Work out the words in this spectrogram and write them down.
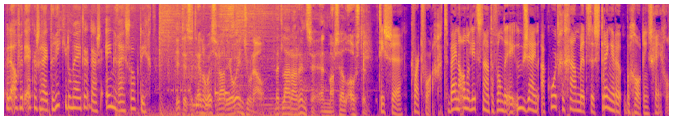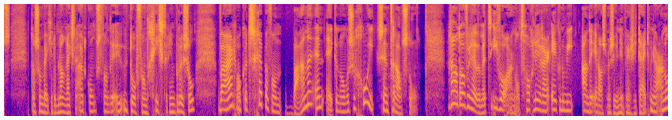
Bij de Alfred Eckers rijdt 3 kilometer, daar is één rijstrook dicht. Dit is het NOS Radio 1-journaal met Lara Rensen en Marcel Oosten. Het is uh, kwart voor acht. Bijna alle lidstaten van de EU zijn akkoord gegaan met uh, strengere begrotingsregels. Dat is zo'n beetje de belangrijkste uitkomst van de EU-top van gisteren in Brussel. Waar ook het scheppen van banen en economische groei centraal stond. Daar gaan we het over hebben met Ivo Arnold, hoogleraar economie aan de Erasmus Universiteit. Meneer Arnold,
